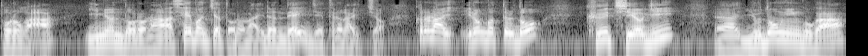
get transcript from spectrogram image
도로가 이면 도로나 세 번째 도로나 이런 데 이제 들어가 있죠. 그러나 이런 것들도 그 지역이 어, 유동 인구가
